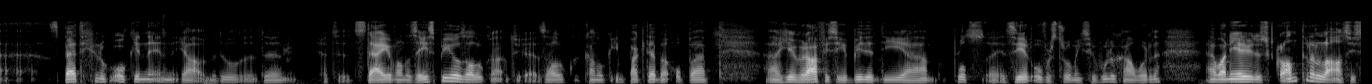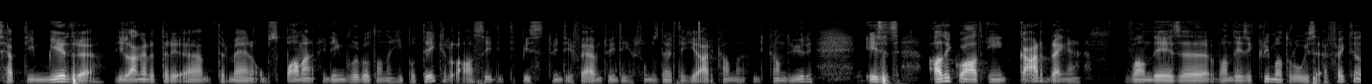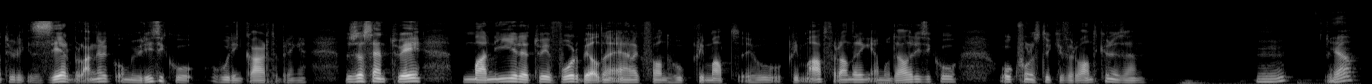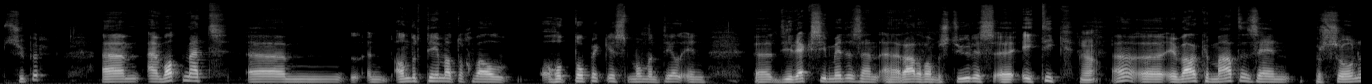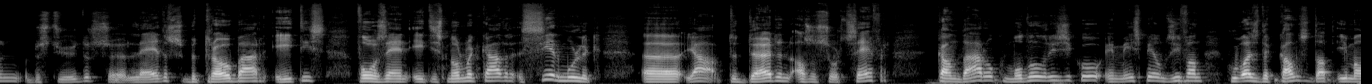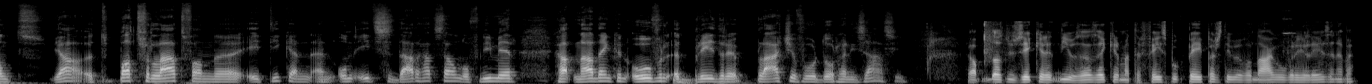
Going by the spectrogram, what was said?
spijtig genoeg ook in, in ja, bedoel, de, het, stijgen van de zeespiegel zal ook, zal ook, kan ook impact hebben op uh, uh, geografische gebieden die plots zeer overstromingsgevoelig gaan worden. En wanneer je dus klantenrelaties hebt die meerdere, die langere ter, termijnen omspannen, ik denk bijvoorbeeld aan een hypotheekrelatie die typisch 20, 25, soms 30 jaar kan, kan duren, is het adequaat in kaart brengen van deze, van deze klimatologische effecten natuurlijk zeer belangrijk om uw risico goed in kaart te brengen. Dus dat zijn twee manieren, twee voorbeelden eigenlijk van hoe, klimaat, hoe klimaatverandering en modelrisico ook voor een stukje verwant kunnen zijn. Mhm. Ja, super. Ehm, en wat met ehm, een ander thema toch wel hot topic is momenteel in uh, directiemiddens en, en, raden van bestuur is uh, ethiek. Ja. Uh, in welke mate zijn personen, bestuurders, uh, leiders, betrouwbaar, ethisch, volgens zijn ethisch normenkader, zeer moeilijk uh, ja, te duiden als een soort cijfer. Kan daar ook modelrisico in meespelen? Om te zien van hoe was de kans dat iemand ja, het pad verlaat van uh, ethiek en, en onethische daar gaat stellen, of niet meer gaat nadenken over het bredere plaatje voor de organisatie? ja, dat is nu zeker het nieuws, hè? zeker met de Facebook papers die we vandaag over gelezen hebben.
